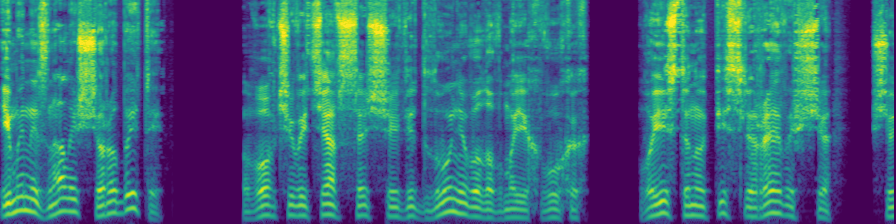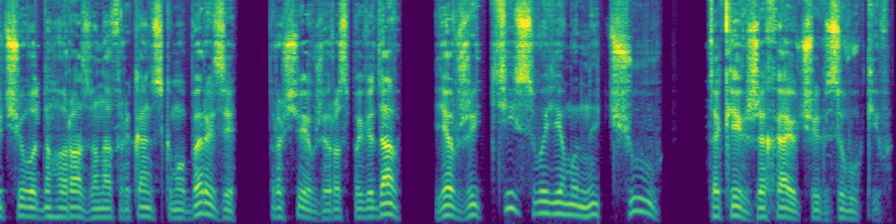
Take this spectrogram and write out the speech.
і ми не знали, що робити. Вовче виття все ще відлунювало в моїх вухах, воістину після ревища, що чув одного разу на африканському березі, про що я вже розповідав, я в житті своєму не чув таких жахаючих звуків.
